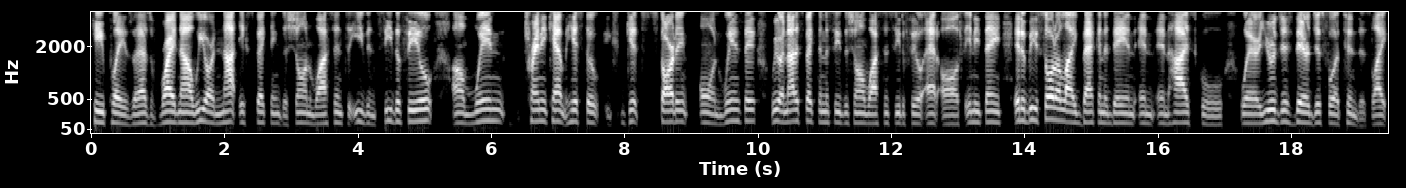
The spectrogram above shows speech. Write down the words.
he plays. But as of right now, we are not expecting Deshaun Watson to even see the field. Um, when training camp hits to get started on Wednesday. We are not expecting to see Deshaun Watson see the field at all. If anything, it'll be sort of like back in the day in, in, in high school where you're just there just for attendance. Like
